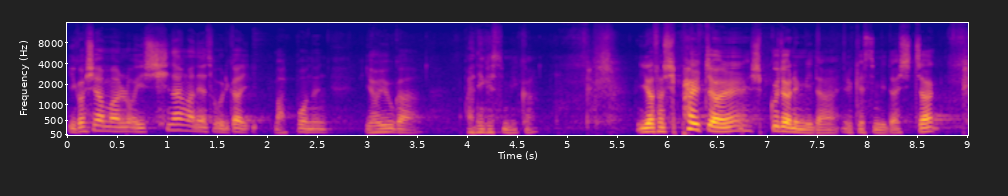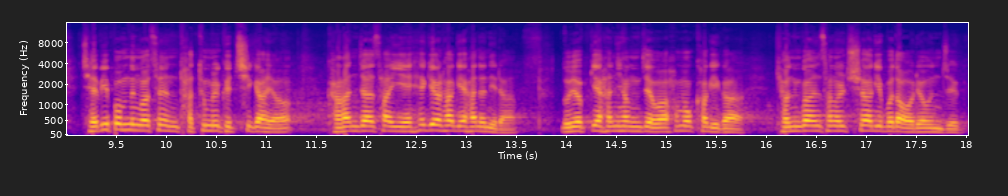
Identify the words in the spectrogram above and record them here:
이것이야말로 이 신앙 안에서 우리가 맛보는 여유가 아니겠습니까? 이어서 18절, 19절입니다. 읽겠습니다. 시작. 제비 뽑는 것은 다툼을 그치게 하여 강한 자 사이에 해결하게 하느니라. 노엽게 한 형제와 화목하기가 견관상을 취하기보다 어려운즉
